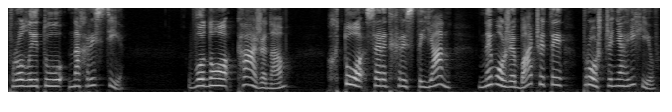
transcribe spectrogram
пролиту на Христі. Воно каже нам, хто серед християн не може бачити прощення гріхів.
